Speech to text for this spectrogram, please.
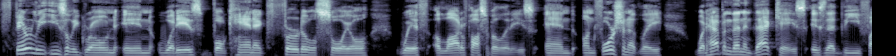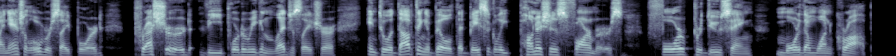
fairly easily grown in what is volcanic, fertile soil with a lot of possibilities. And unfortunately, what happened then in that case is that the Financial Oversight Board pressured the Puerto Rican legislature into adopting a bill that basically punishes farmers for producing more than one crop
